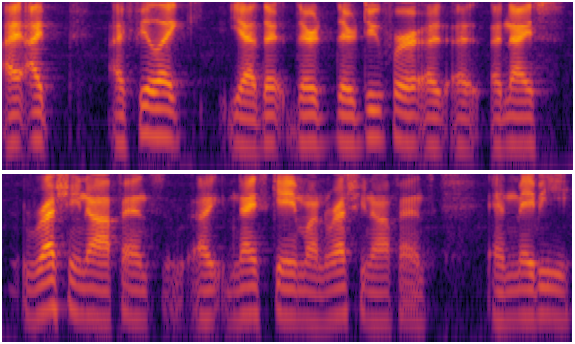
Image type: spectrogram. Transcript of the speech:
I I, I feel like yeah they're they're they're due for a, a, a nice rushing offense, a nice game on rushing offense, and maybe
